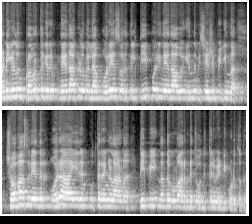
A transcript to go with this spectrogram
അണികളും പ്രവർത്തകരും നേതാക്കളുമെല്ലാം ഒരേ സ്വരത്തിൽ തീപ്പൊരി നേതാവ് എന്ന് വിശേഷിപ്പിക്കുന്ന ശോഭാ സുരേന്ദ്രൻ ഒരായിരം ഉത്തരങ്ങളാണ് ടി പി നന്ദകുമാറിന്റെ ചോദ്യത്തിന് വേണ്ടി കൊടുത്തത്.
